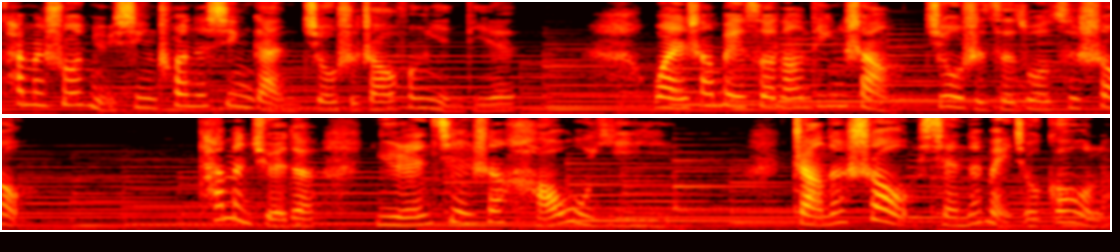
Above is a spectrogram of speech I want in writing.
他们说女性穿的性感就是招蜂引蝶，晚上被色狼盯上就是自作自受。他们觉得女人健身毫无意义，长得瘦显得美就够了。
